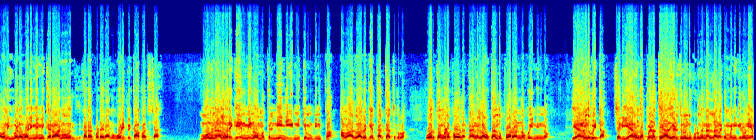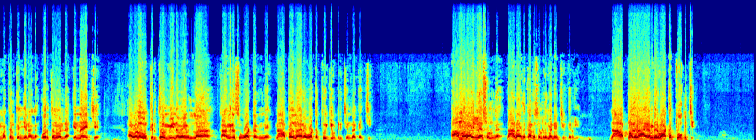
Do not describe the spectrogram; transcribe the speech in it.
அவனுக்கு இவ்வளவு வலிமை மிக்க ராணுவம் இருக்குது கடற்படை ராணுவம் ஓடி போய் காப்பாத்துச்சா? மூணு நாள் வரைக்கும் என் மீனவ மக்கள் நீஞ்சி நிக்க முடியும் நிப்பான். அவன் அது வரைக்கும் தற்காத்துக்குருவான் ஒருத்தன் கூட போகல. நாங்கெல்லாம் உட்காந்து போராடினோம் போய் நின்னோம். இறந்து போயிட்டான். சரி இறந்த பிணத்தையாவது எடுத்துட்டு வந்து கொடுங்க நல்லடக்கம் பண்ணிக்கிறோம்னு என் மக்கள் கஞ்சினாங்க. ஒருத்தன் வரல என்ன ஆயிடுச்சு? அவ்வளவும் கிறிஸ்தவ மீனவன் எல்லாம் காங்கிரஸ் ஓட்டர்னு நாற்பதனாயிரம் ஓட்டை தூக்கி விட்டுருச்சு இந்த கட்சி. ஆமாவா இல்ல சொல்லுங்க. நானும் அந்த கதை சொல்றது மாதிரி நினைச்சிருக்கேன் நாற்பதனாயிரம் பேர் வாக்க தூக்குச்சு.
